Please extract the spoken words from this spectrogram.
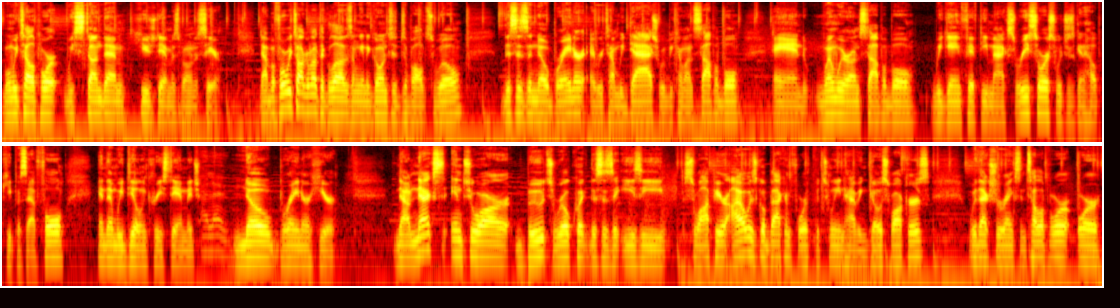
When we teleport, we stun them. Huge damage bonus here. Now, before we talk about the gloves, I'm going to go into Tibault's Will. This is a no-brainer. Every time we dash, we become unstoppable. And when we're unstoppable, we gain 50 max resource, which is going to help keep us at full. And then we deal increased damage. No-brainer here. Now, next into our boots, real quick, this is an easy swap here. I always go back and forth between having Ghost Walkers with extra ranks and teleport, or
